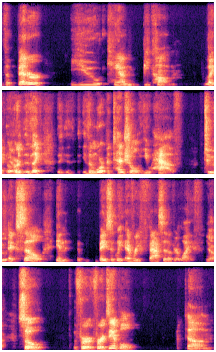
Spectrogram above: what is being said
the better you can become like Yeah. or like the more potential you have to excel in basically every facet of your life Yeah. so for for example um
